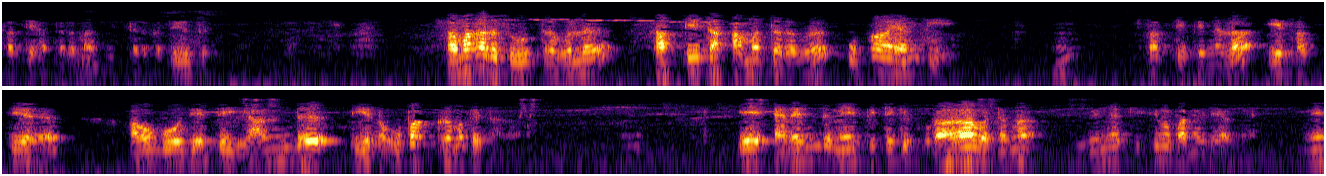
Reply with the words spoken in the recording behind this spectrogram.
සත්‍ය හතරම විස්තර කළ යුතුයි. සමහර සූත්‍රවල සත්‍යයට අමතරව උපායන් තියෙනවා. සත්‍ය පෙන්නලා ඒ සත්‍ය අවබෝධයට යන්න තියෙන උපක්‍රම පෙන්නනවා. ඒ ඇරෙන්න මේ පිටකේ පුරාවටම වෙන කිසිම පණිවිඩයක් නැහැ. මේ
